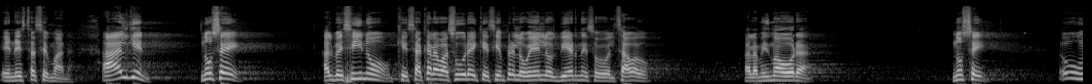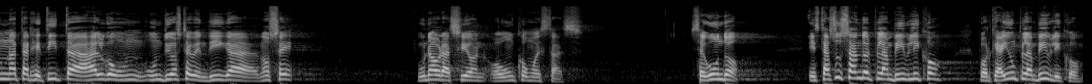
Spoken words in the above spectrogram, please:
en esta semana? A alguien, no sé, al vecino que saca la basura y que siempre lo ve los viernes o el sábado, a la misma hora. No sé, una tarjetita, algo, un, un Dios te bendiga, no sé, una oración o un cómo estás. Segundo, ¿estás usando el plan bíblico? Porque hay un plan bíblico.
